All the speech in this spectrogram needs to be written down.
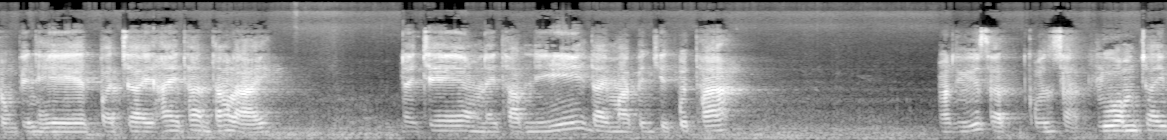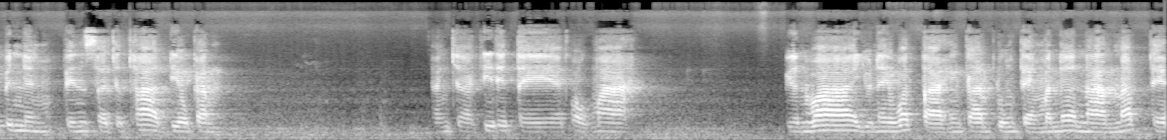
จงเป็นเหตุปัจจัยให้ท่านทั้งหลายได้แจ้งในธรรมนี้ได้มาเป็นจิตพุทธะหรือสัตว์ขนสัตว์รวมใจเป็นหนึ่งเป็นสัจธาตุเดียวกันหลังจากที่ได้แตกออกมา เวียนว่ายอยู่ในวัฏฏะแห่งการปรุงแต่งมันเนิ่นนานนับ แต่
